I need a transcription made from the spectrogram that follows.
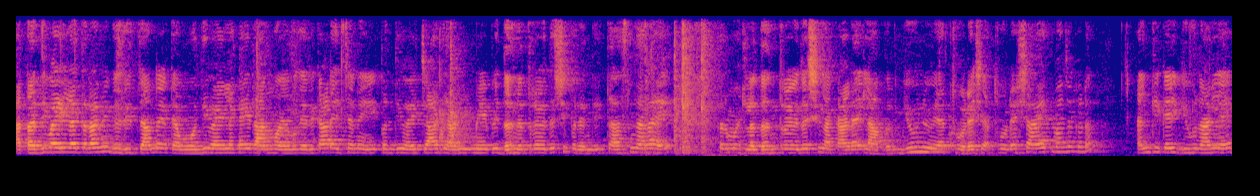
आता दिवाळीला तर आम्ही घरीच जाणार आहे त्यामुळे दिवाळीला काही रांगोळ्या वगैरे काढायच्या नाही. पण दिवाळीच्या आधी आम्ही मे बी धनत्रयोदशीपर्यंत इथं असणार आहे. तर म्हटलं धनत्रयोदशीला काढायला आपण घेऊन येऊया. थोड्याशा थोड्याशा आहेत माझ्याकडं. आणखी काही घेऊन आले आहे.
